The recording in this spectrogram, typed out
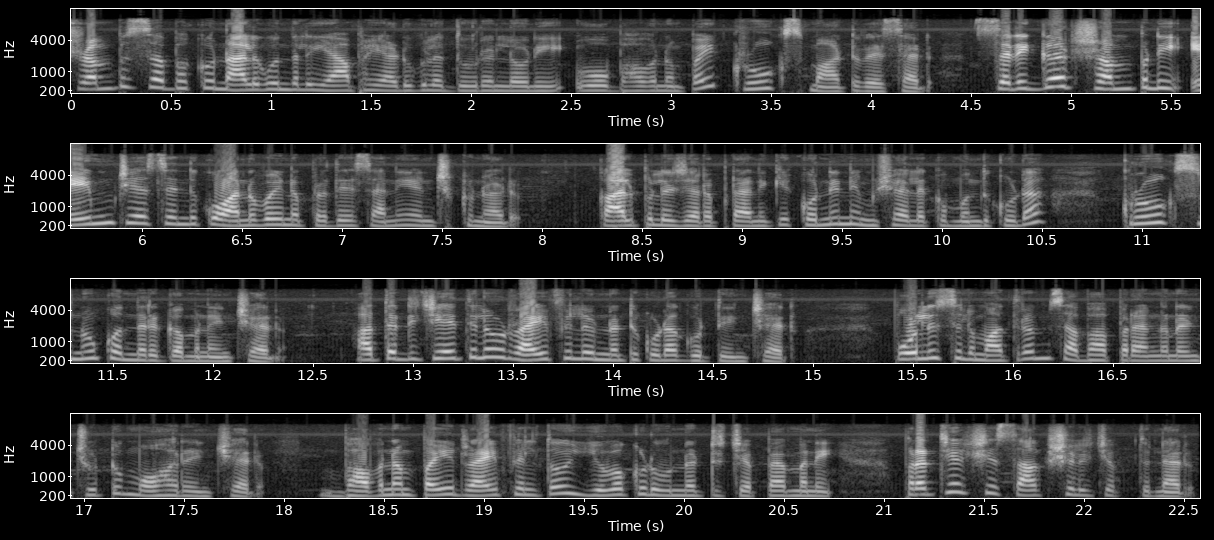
ట్రంప్ సభకు నాలుగు వందల యాభై అడుగుల దూరంలోని ఓ భవనంపై క్రూక్స్ మాటు వేశాడు. సరిగ్గా ట్రంప్ని ఏం చేసేందుకు అనువైన ప్రదేశాన్ని ఎంచుకున్నాడు. కాల్పులు జరపడానికి కొన్ని నిమిషాలకు ముందు కూడా క్రూక్స్ను కొందరు గమనించారు. అతడి చేతిలో రైఫిల్ ఉన్నట్టు కూడా గుర్తించారు. పోలీసులు మాత్రం సభా ప్రాంగణం చుట్టూ మోహరించారు. భవనంపై రైఫిల్తో యువకుడు ఉన్నట్టు చెప్పామని ప్రత్యక్ష సాక్షులు చెప్తున్నారు.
